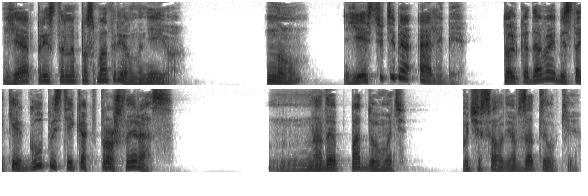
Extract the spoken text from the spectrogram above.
Я пристально посмотрел на нее. «Ну, есть у тебя алиби? Только давай без таких глупостей, как в прошлый раз». «Надо подумать», — почесал я в затылке.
